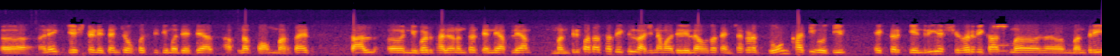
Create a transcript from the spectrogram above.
अनेक ज्येष्ठ नेत्यांच्या उपस्थितीमध्ये ते आज आपला फॉर्म भरतायत. काल निवड झाल्यानंतर त्यांनी आपल्या मंत्रिपदाचा देखील राजीनामा दिलेला होता. त्यांच्याकडे दोन खाती होती. एक तर केंद्रीय शहर विकास म- मंत्री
